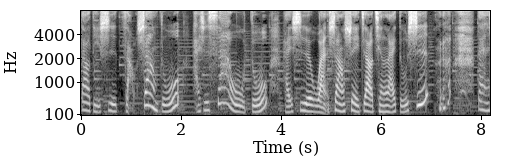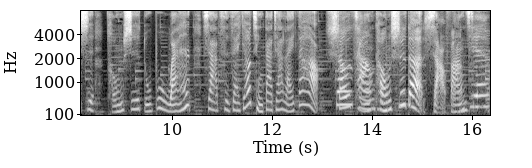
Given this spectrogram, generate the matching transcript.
到底是早上读，还是下午读，还是晚上睡觉前来读诗？但是童诗读不完，下次再邀请大家来到收藏童诗的小房间。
